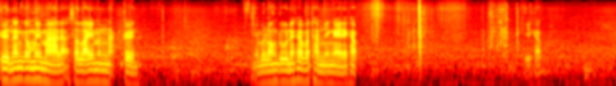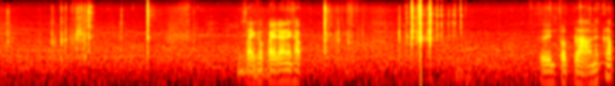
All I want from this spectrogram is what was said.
เกินนั้นก็ไม่มาแล้วสไลด์มันหนักเกิน เดี๋ยวมาลองดูนะครับว่าทำยังไงนะครับโอเคครับ ใส่เข้าไปแล้วนะครับปืนเปล่าๆนะครับ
